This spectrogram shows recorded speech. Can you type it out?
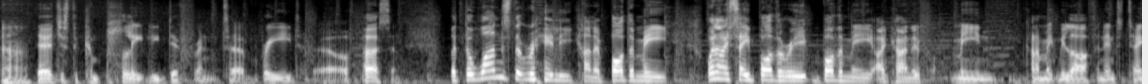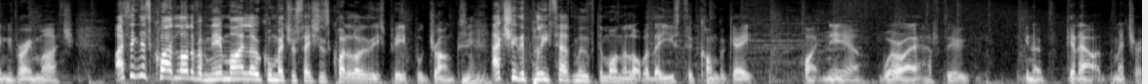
uh-huh. They're just a completely different uh, breed uh, of person. But the ones that really kind of bother me, when I say bother, bother me, I kind of mean kind of make me laugh and entertain me very much. I think there's quite a lot of them near my local metro station. There's quite a lot of these people, drunks. Actually, the police have moved them on a lot, but they used to congregate quite near where I have to, you know, get out at the metro.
